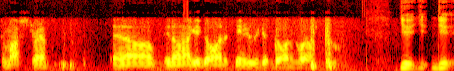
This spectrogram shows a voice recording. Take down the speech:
to my strength. And um, you know, when I get going, the team usually gets going as well. You, you, you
